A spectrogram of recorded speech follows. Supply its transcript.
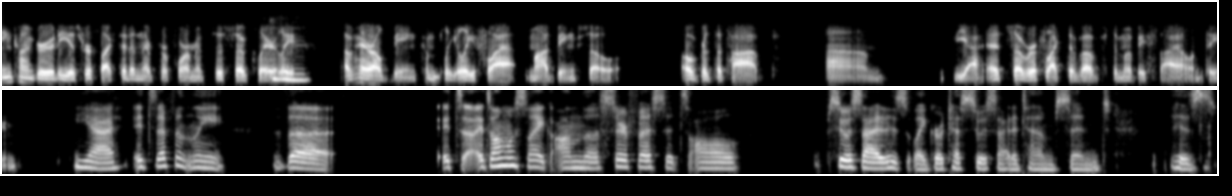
incongruity is reflected in their performances so clearly Mhm. of Harold being completely flat, Maude being so over the top. Um, yeah, it's so reflective of the movie style and theme. Yeah, it's definitely the it's it's almost like on the surface it's all suicide his like grotesque suicide attempts and his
